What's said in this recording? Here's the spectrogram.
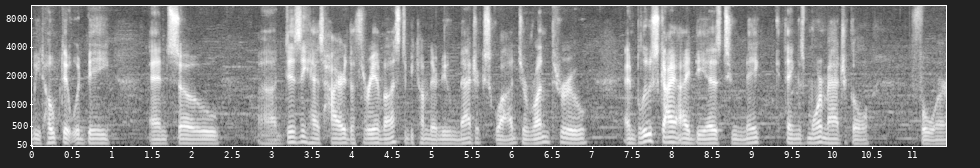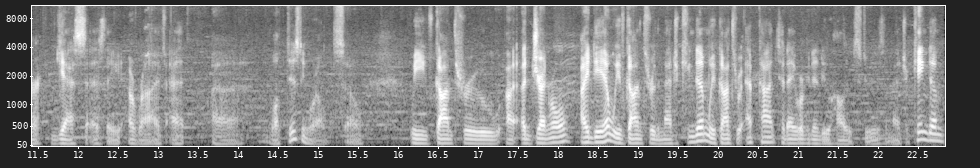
we'd hoped it would be, and so uh, Disney has hired the three of us to become their new magic squad to run through and blue sky ideas to make things more magical for guests as they arrive at uh, Walt Disney World. So we've gone through a, a general idea. We've gone through the Magic Kingdom. We've gone through Epcot. Today we're going to do Hollywood Studios and Magic Kingdom.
